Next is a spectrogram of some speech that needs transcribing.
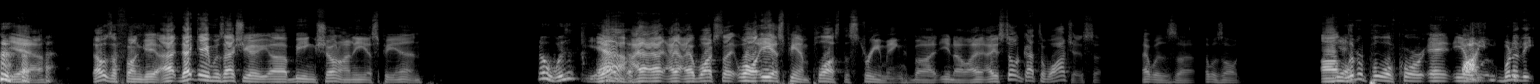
yeah, that was a fun game. I, that game was actually uh, being shown on ESPN. No, was it? Yeah, yeah I, I, I watched that. Well, ESPN Plus, the streaming, but you know, I, I still got to watch it. So that was uh, that was all uh, yeah. Liverpool, of course, and you know one of the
